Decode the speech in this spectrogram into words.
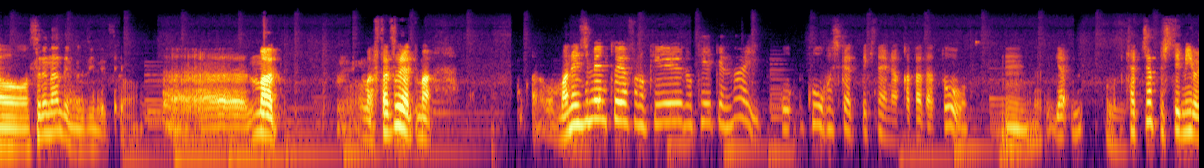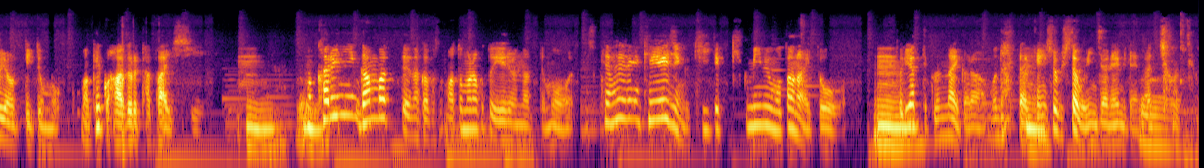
ああ、それなんでむずいんですか？あまあ、まあ、2つぐらいあって、まあ、あのマネジメントやその経営の経験ない候補しかやってきたような方だと、うん、やキャッチアップしてみろよって言っても、まあ、結構ハードル高いし、うん。まあ、仮に頑張ってなんかまともなこと言えるようになっても、経営陣が聞いて聞く耳持たないと、取り合ってくんないから、もうだったら転職した方がいいんじゃね？みたいになっちゃう。ん。ですよ。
